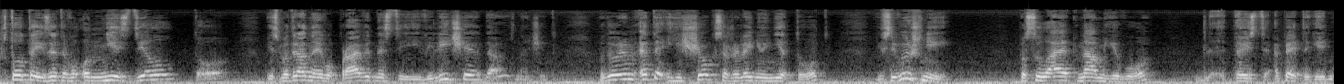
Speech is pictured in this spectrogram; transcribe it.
что-то из этого он не сделал, то, несмотря на его праведность и величие, да, значит, мы говорим, это еще, к сожалению, не тот, и Всевышний посылает нам его, то есть, опять-таки,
